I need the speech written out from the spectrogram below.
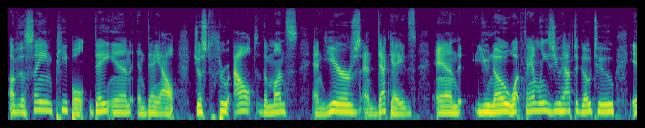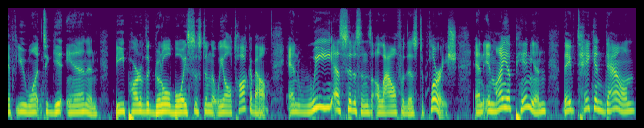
of the same people day in and day out, just throughout the months and years and decades. And you know what families you have to go to if you want to get in and be part of the good old boy system that we all talk about. And we as citizens allow for this to flourish. And in my opinion, they've taken down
